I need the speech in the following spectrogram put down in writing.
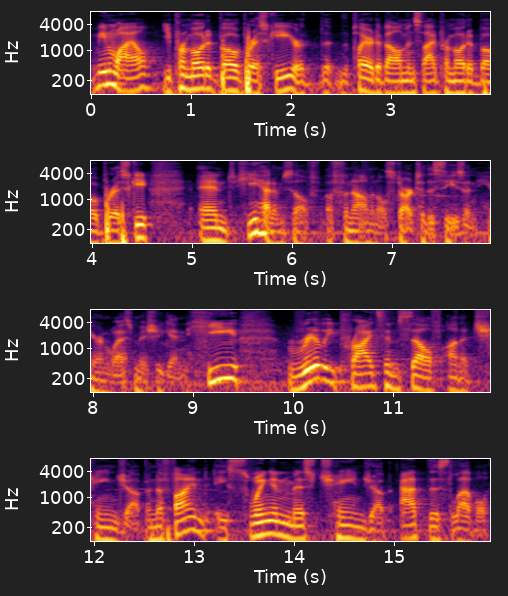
Meanwhile, you promoted Beau Brieske, or the, the player development side promoted Beau Brieske, and he had himself a phenomenal start to the season here in West Michigan. He really prides himself on a changeup. And to find a swing and miss changeup at this level,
